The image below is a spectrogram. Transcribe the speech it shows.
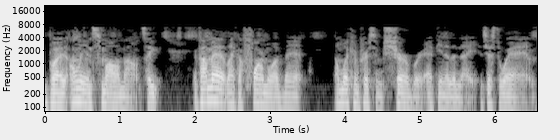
but only in small amounts. Like if I'm at like a formal event, I'm looking for some sherbet at the end of the night. It's just the way I am.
